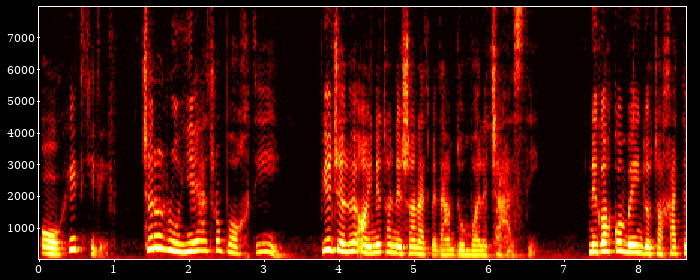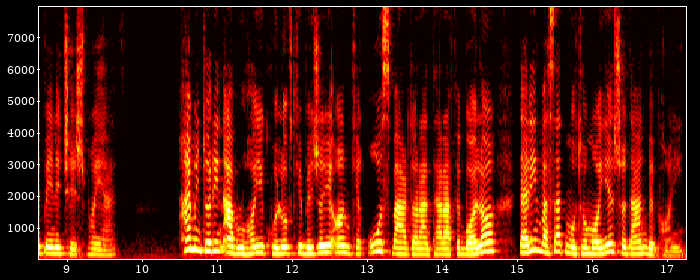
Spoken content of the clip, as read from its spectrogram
اوه هیت کلیف چرا روحیت را باختی؟ بیا جلوی آینه تا نشانت بدم دنبال چه هستی. نگاه کن به این دوتا خط بین چشمهایت. همینطور این ابروهای کلفت که به جای آن که قوس بردارن طرف بالا در این وسط متمایل شدن به پایین.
